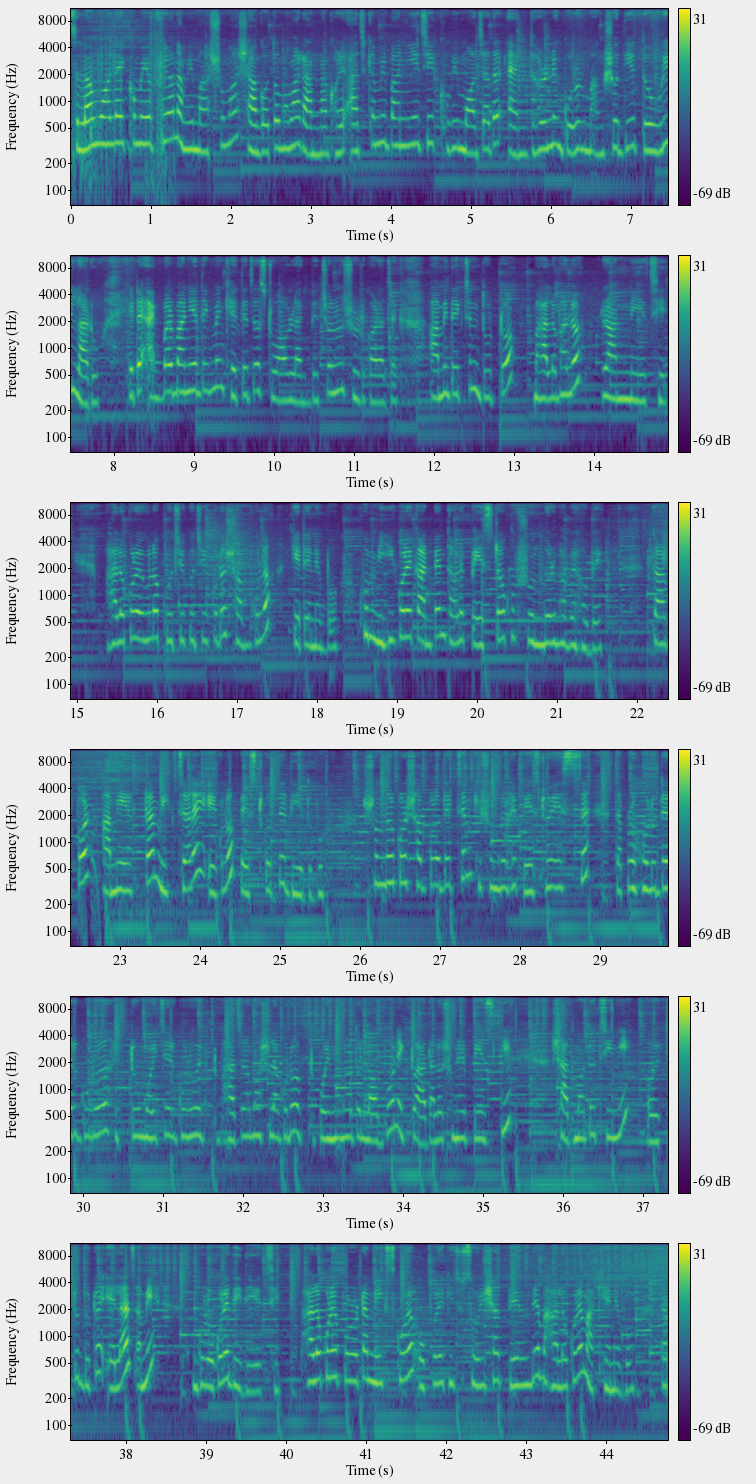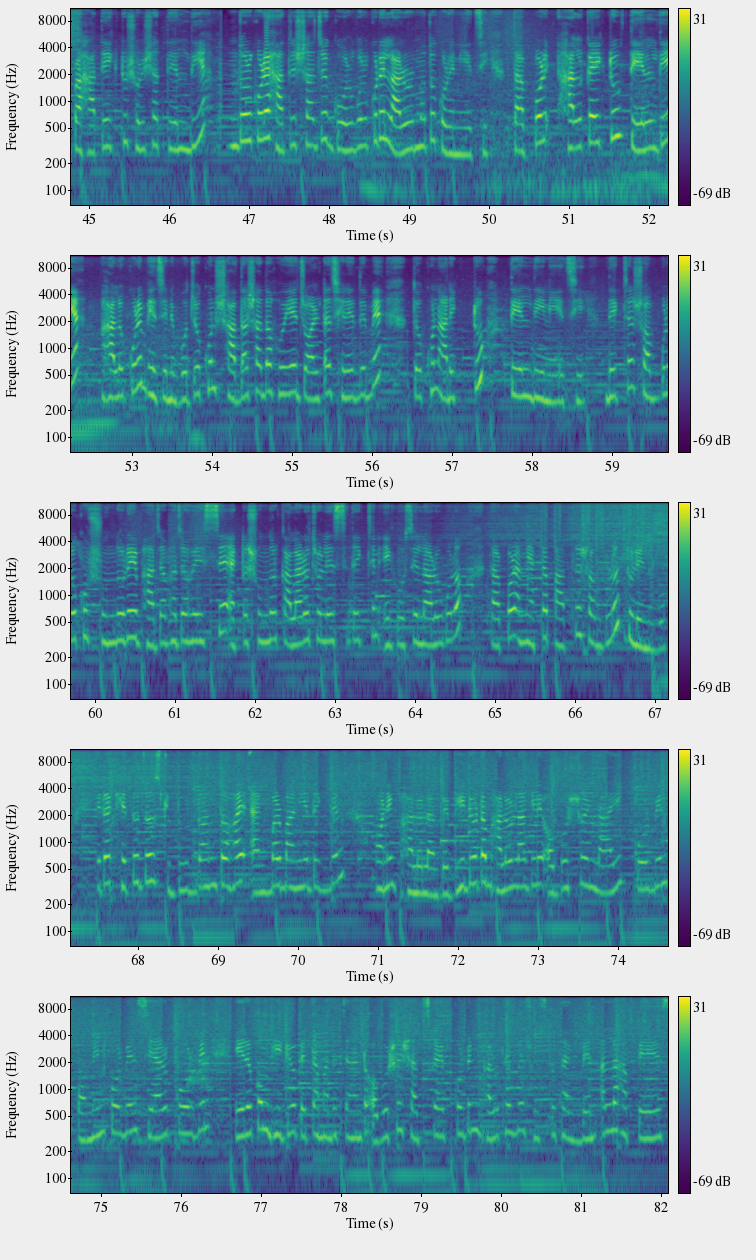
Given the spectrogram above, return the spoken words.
আসসালামু আলাইকুম এভরিওয়ান, আমি মাসুমা, স্বাগতম আমার রান্নাঘরে। আজকে আমি বানিয়েছি খুবই মজাদার এক ধরনের গরুর মাংস দিয়ে তৈরি লাড়ু। এটা একবার বানিয়ে দেখবেন খেতে জাস্ট ওয়াও লাগবে। চলুন শুরু করা যাক। আমি দেখছেন দুটো ভালো ভালো রান নিয়েছি। ভালো করে এগুলো কুচি কুচি করে সবগুলো কেটে নেব। খুব মিহি করে কাটবেন, তাহলে পেস্টটাও খুব সুন্দরভাবে হবে। তারপর আমি একটা মিক্সচারে এগুলো পেস্ট করতে দিয়ে দেবো। সুন্দর করে সবগুলো দেখছেন, কি সুন্দর হয়ে পেস্ট হয়ে এসছে। তারপর হলুদের গুঁড়ো, একটু মরিচের গুঁড়ো, একটু ভাজা মশলা গুঁড়ো, একটু পরিমাণ মতো লবণ, একটু আদা, রসুনের পেস্ট দিয়ে স্বাদ মতো চিনি ও একটু দুটো এলাচ আমি গুঁড়ো করে দিয়ে দিয়েছি। ভালো করে পুরোটা মিক্স করে ওপরে কিছু সরিষার তেল দিয়ে ভালো করে মাখিয়ে নেব। তারপর হাতে একটু সরিষার তেল দিয়ে সুন্দর করে হাতের সাহায্যে গোল গোল করে লাড়ুর মতো করে নিয়েছি। তারপর হালকা একটু তেল দিয়ে ভালো করে ভেজে নেব। যখন সাদা সাদা হয়ে জলটা ছেড়ে দেবে, তখন আরেকটু তেল দিয়ে নিয়েছি। দেখছেন সবগুলো খুব সুন্দরে ভাজা ভাজা হয়ে একটা সুন্দর কালারও চলে এসছে, দেখছেন এই গোসের লাড়ুগুলো। তারপর আমি একটা পাত্রে সবগুলো তুলে নেব। এটা খেতে জাস্ট দুর্দান্ত হয়। একবার বানিয়ে দেখবেন অনেক ভালো লাগবে। ভিডিওটা ভালো লাগলে অবশ্যই লাইক করবেন কমেন্ট করবেন শেয়ার করবেন। এরকম ভিডিও পেতে আমাদের চ্যানেলটা অবশ্যই সাবস্ক্রাইব করবেন। ভালো থাকবেন, সুস্থ থাকবেন। আল্লাহ হাফেজ।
